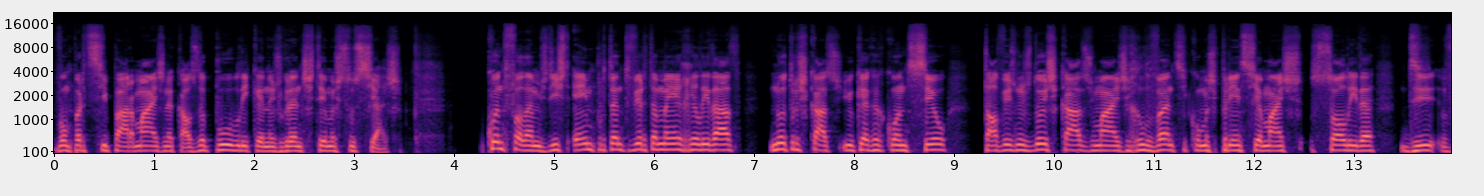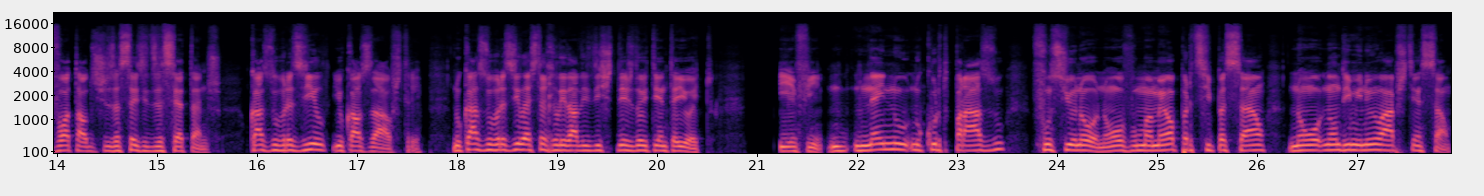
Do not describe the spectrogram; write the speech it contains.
vão participar mais na causa pública, nos grandes temas sociais. Quando falamos disto, é importante ver também a realidade noutros casos e o que é que aconteceu talvez nos dois casos mais relevantes e com uma experiência mais sólida de voto aos 16 e 17 anos. O caso do Brasil e o caso da Áustria. No caso do Brasil, esta realidade existe desde 88 e enfim, nem no, no, curto prazo funcionou, não houve uma maior participação, não, não diminuiu a abstenção.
